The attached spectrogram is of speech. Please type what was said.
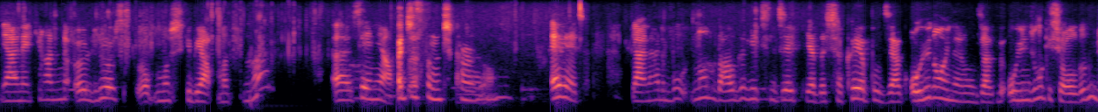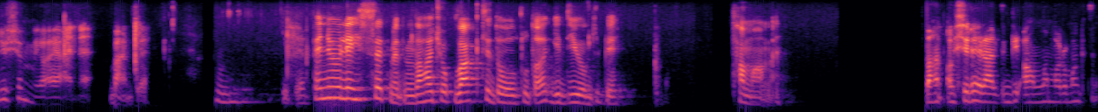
yani kendini öldürüyormuş gibi yapmasını e, şeyini yaptı. Acısını çıkardı. Evet. Yani hani bunun dalga geçilecek ya da şaka yapılacak, oyun oynanılacak bir oyunculuk işi olduğunu düşünmüyor yani bence Hı. gibi. Ben öyle hissetmedim. Daha çok vakti doldu da gidiyor gibi. Tamamen. Ben aşırı herhalde bir anlam aramak için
